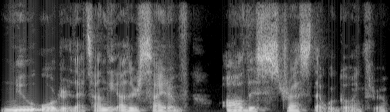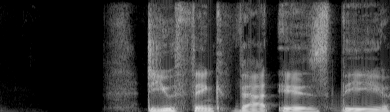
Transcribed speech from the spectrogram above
new order that's on the other side of all this stress that we're going through. Do you think that is the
